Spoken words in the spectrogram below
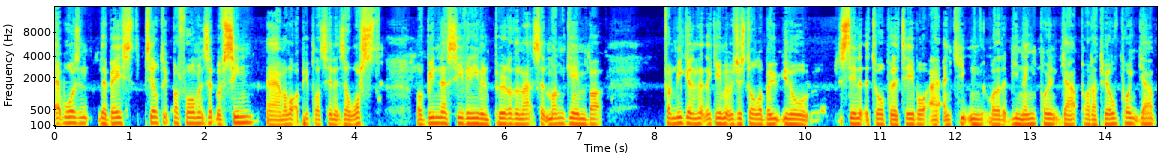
It wasn't the best Celtic performance that we've seen. Um, a lot of people are saying it's the worst we've been this season, even poorer than that St Mirren game. But for me, getting at the game, it was just all about you know staying at the top of the table and, and keeping whether it be nine point gap or a twelve point gap.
